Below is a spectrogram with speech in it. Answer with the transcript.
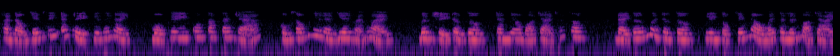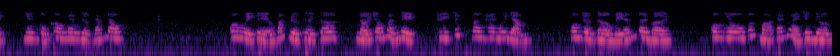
Hành động chém giết ác liệt như thế này, một khi quân tâm tan rã, cũng sống như đàn dê hoảng loạn, binh sĩ Trần Tường tranh nhau bỏ chạy thoát thân. Đại tướng bên Trần Tường liên tục chém đầu mấy tên lính bỏ chạy, nhưng cũng không ngăn được đám đông. Quân Ngụy Thiệu bắt được thời cơ, nổi trống mãnh liệt, truy kích hơn 20 dặm. Quân Trần Tường bị đánh tơi bời, quân Nhu vứt bỏ tán loạn trên đường.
